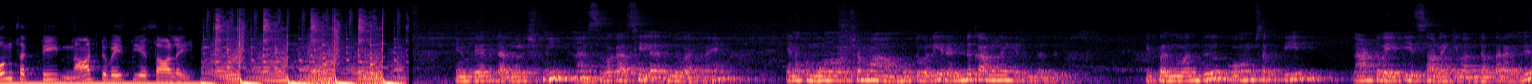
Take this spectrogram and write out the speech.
ஓம் சக்தி நாட்டு வைத்தியசாலை என் பேர் தனலட்சுமி. நான் சிவகாசியிலேருந்து வர்றேன். எனக்கு மூணு வருஷமாக மூட்டு வலி ரெண்டு காலிலையும் இருந்தது. இப்போ இங்கே வந்து ஓம் சக்தி நாட்டு வைத்தியசாலைக்கு வந்த பிறகு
